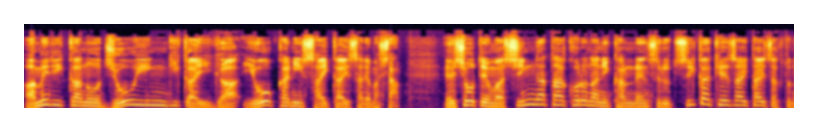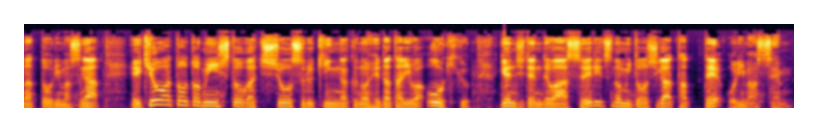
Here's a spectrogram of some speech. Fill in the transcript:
アメリカの上院議会が8日に再開されました。焦点は新型コロナに関連する追加経済対策となっておりますが、共和党と民主党が主張する金額の隔たりは大きく、現時点では成立の見通しが立っておりません。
